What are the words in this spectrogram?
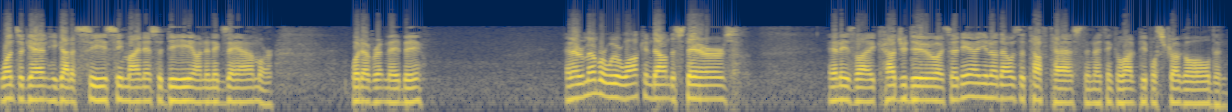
once again he got a C, C minus, a D on an exam or whatever it may be. And I remember we were walking down the stairs and he's like, how'd you do? I said, yeah, you know, that was a tough test and I think a lot of people struggled and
